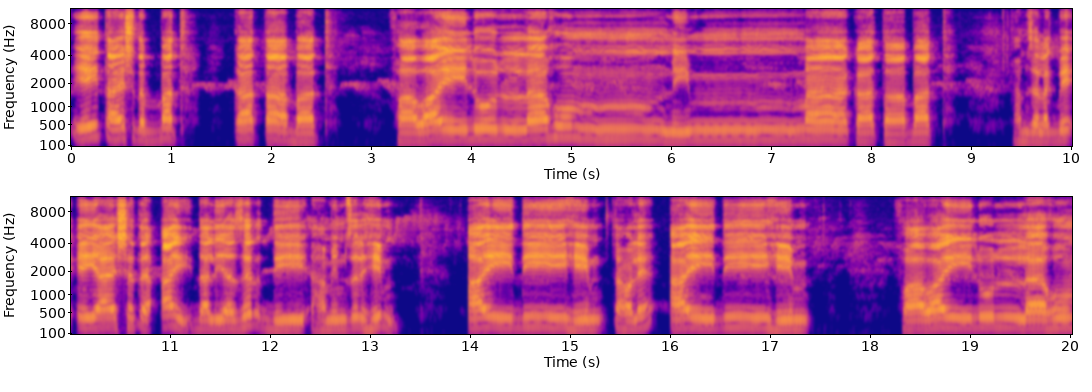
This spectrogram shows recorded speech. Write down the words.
এই তায়ের সাথে বাত, কাতা, বাত। ফাওয়াইলুল্লাহুম মিম্মা কাতা বাত হামজা লাগবে, এই আয়ের সাথে আই দালিয়াজের, দি হামিমজের হিম, আই দি হিম, তাহলে আই দি হিম। ফাওয়াইলুল্লাহুম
